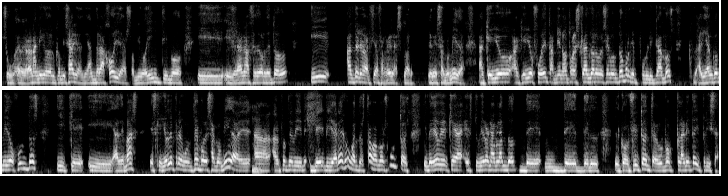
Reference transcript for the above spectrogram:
Su, el gran amigo del comisario, de la Joya, su amigo íntimo y, y gran hacedor de todo, y Antonio García Ferreras, claro en esa comida. Aquello, aquello fue también otro escándalo que se montó porque publicamos que habían comido juntos y que y además es que yo le pregunté por esa comida eh, mm. al propio Villarejo cuando estábamos juntos y me dijo que, estuvieron hablando de, del conflicto entre el grupo Planeta y Prisa.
